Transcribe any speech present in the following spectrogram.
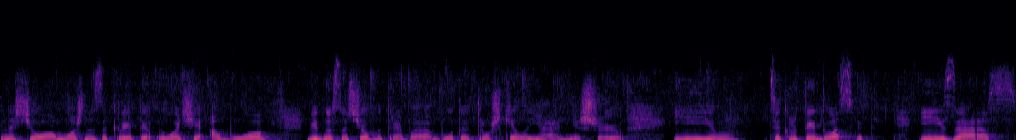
на що можна закрити очі, або відносно чого треба бути трошки лояльнішою. І це крутий досвід. І зараз,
